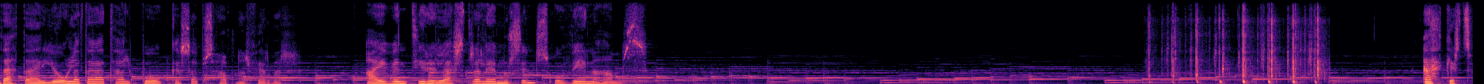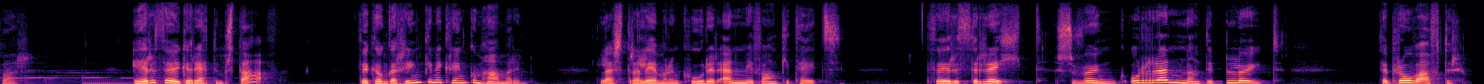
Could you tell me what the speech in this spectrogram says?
Þetta er jóladagatal bókasaps Hafnarfjörðar. Æventýri lestralemusins og vina hans. Ekkert svar. Eru þau ekki á réttum stað? Þau ganga hringin í kringum hamarinn. Lestralemurinn kúrir enn í fangi teits. Þau eru þreytt, svöng og rennandi blöyt. Þau prófa aftur.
